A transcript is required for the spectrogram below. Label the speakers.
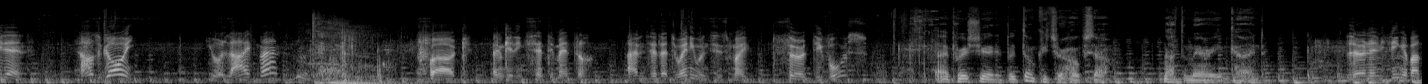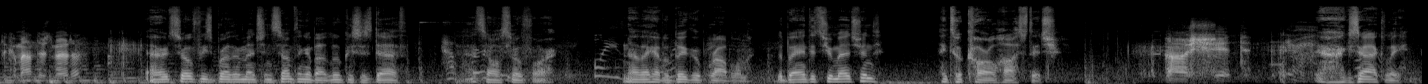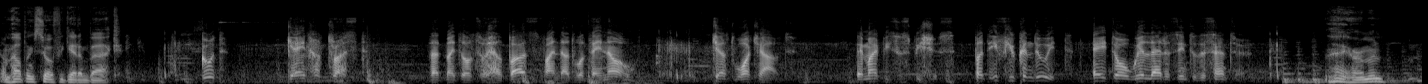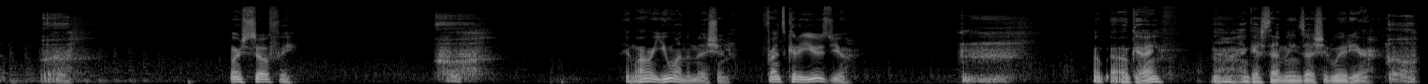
Speaker 1: Aiden, how's it going? You alive, man? Fuck, I'm getting sentimental. I haven't said that to anyone since my third divorce.
Speaker 2: I appreciate it, but don't get your hopes up. Not the marrying kind.
Speaker 1: Learn anything about the commander's murder?
Speaker 2: I heard Sophie's brother mention something about Lucas's death. That's all so far. Now they have a bigger problem. The bandits you mentioned, they took Carl hostage.
Speaker 1: Oh, shit.
Speaker 2: Yeah, exactly. I'm helping Sophie get him back.
Speaker 1: Good. Gain her trust. That might also help us find out what they know. Just watch out. They might be suspicious. But if you can do it, Aitor will let us into the center.
Speaker 2: Hey, Herman. Uh, where's Sophie? hey, why were you on the mission? Friends could have used you. okay. I guess that means I should wait here. Huh?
